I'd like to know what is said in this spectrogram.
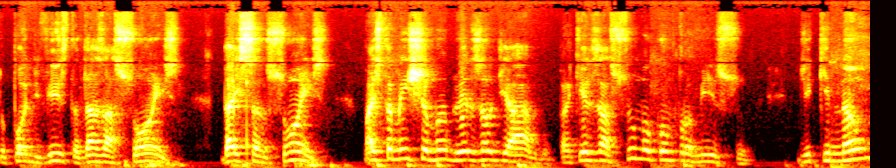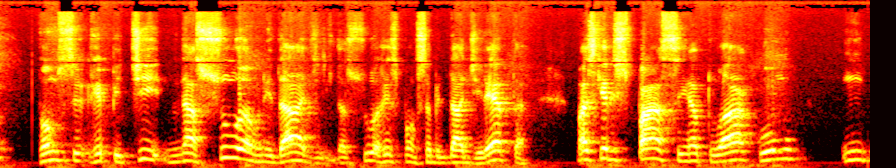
do ponto de vista das ações, das sanções, mas também chamando eles ao diálogo, para que eles assumam o compromisso de que não vão se repetir na sua unidade, da sua responsabilidade direta, mas que eles passem a atuar como um,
